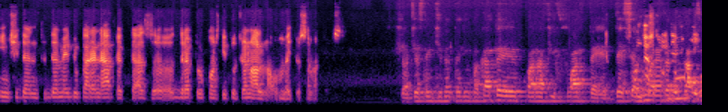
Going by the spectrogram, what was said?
incident de mediu care ne afectează dreptul constituțional la un mediu sănătos. Și aceste incidente, din păcate, par a fi foarte dese. Nu mă refer în cazul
